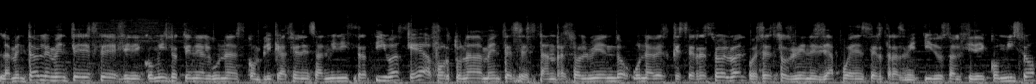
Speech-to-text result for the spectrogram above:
Lamentablemente, este fideicomiso tiene algunas complicaciones administrativas que afortunadamente se están resolviendo. Una vez que se resuelvan, pues estos bienes ya pueden ser transmitidos al fideicomiso.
